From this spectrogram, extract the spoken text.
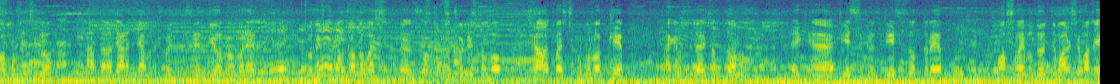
কর্মসূচি ছিল। আপনারা জানেন যে আমাদের শহীদ প্রেসিডেন্ট জিয়াউর রহমানের চল্লিশতম জন্মবার্ষিক চল্লিশতম শাহাদ বার্ষিক উপলক্ষে ঢাকা বিশ্ববিদ্যালয় ছাত্রদল টিএসসি টিএসসি চত্বরে অসহায় দরিদ্র মানুষের মাঝে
